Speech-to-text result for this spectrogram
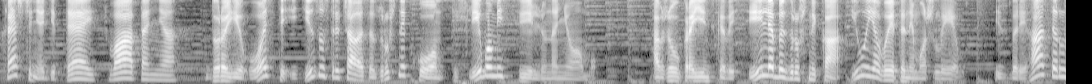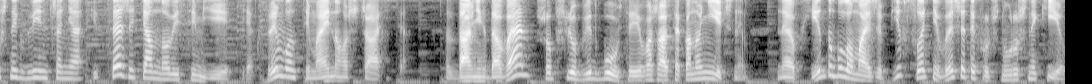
хрещення дітей, сватання. Дорогі гості і ті зустрічалися з рушником і хлібом і сіллю на ньому. А вже українське весілля без рушника і уявити неможливо. І зберігався рушник з вінчання і все життя в новій сім'ї, як символ сімейного щастя. З давніх давен, щоб шлюб відбувся і вважався канонічним, необхідно було майже півсотні вишитих вручну рушників.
